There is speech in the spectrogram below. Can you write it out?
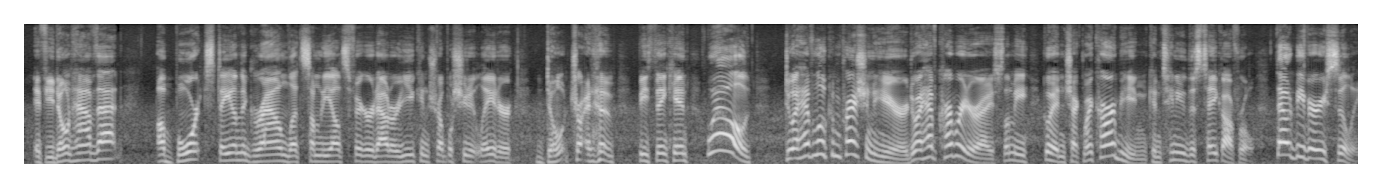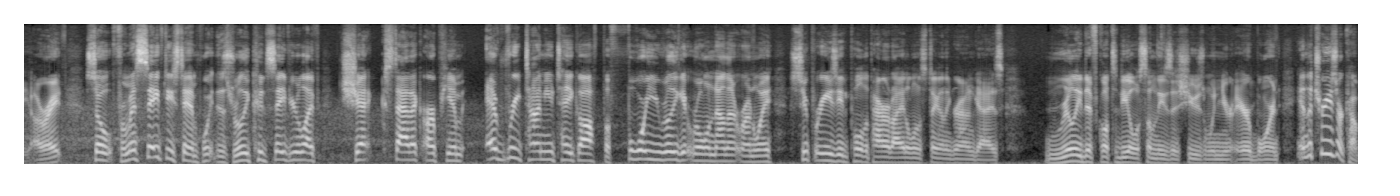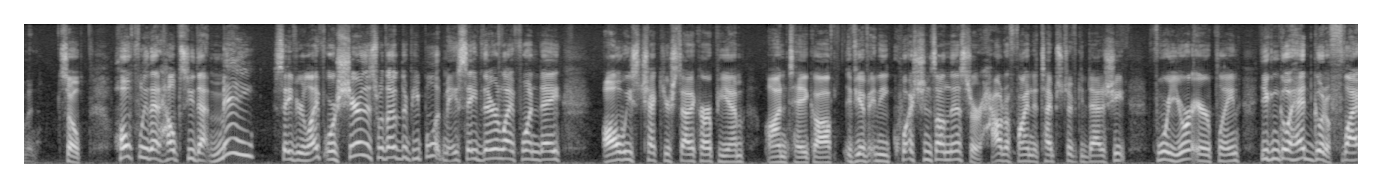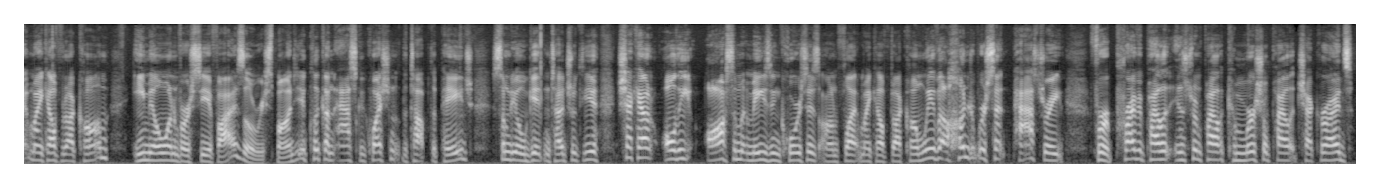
If you don't have that, abort, stay on the ground, let somebody else figure it out, or you can troubleshoot it later. Don't try to be thinking, well, do I have low compression here? Do I have carburetor ice? Let me go ahead and check my carb heat and continue this takeoff roll. That would be very silly, all right? So from a safety standpoint, this really could save your life. Check static RPM every time you take off before you really get rolling down that runway. Super easy to pull the powered idle and stay on the ground, guys really difficult to deal with some of these issues when you're airborne and the trees are coming. So hopefully that helps you. That may save your life or share this with other people. It may save their life one day. Always check your static RPM on takeoff. If you have any questions on this or how to find a type certificate data sheet for your airplane, you can go ahead, go to flyeightmikealpha.com, email one of our CFIs, they'll respond to you. Click on ask a question at the top of the page. Somebody will get in touch with you. Check out all the awesome, amazing courses on flyeightmikealpha.com. We have a 100% pass rate for private pilot, instrument pilot, commercial pilot check rides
